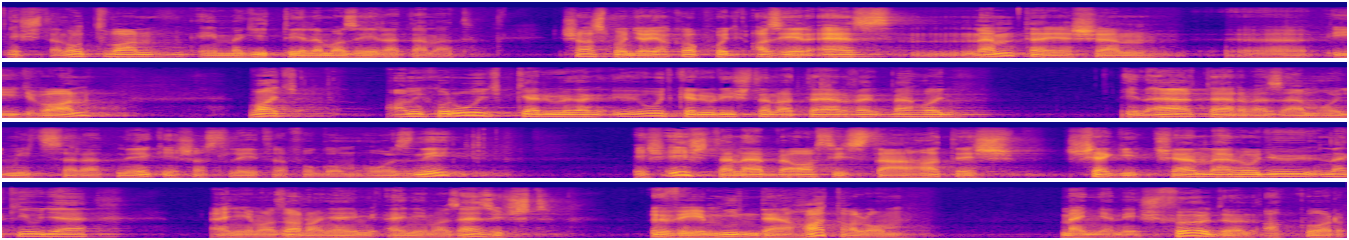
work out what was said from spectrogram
Isten ott van, én meg itt élem az életemet. És azt mondja Jakab, hogy azért ez nem teljesen így van, vagy amikor úgy, kerülnek, úgy kerül Isten a tervekbe, hogy én eltervezem, hogy mit szeretnék, és azt létre fogom hozni, és Isten ebbe asszisztálhat, és segítsen, mert hogy ő neki ugye enyém az arany, enyém az ezüst, övé minden hatalom, menjen és földön, akkor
